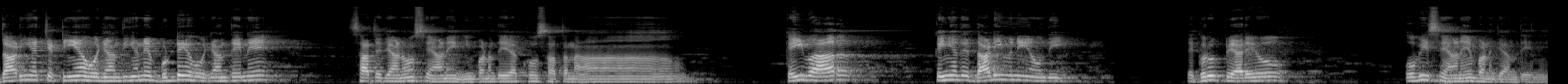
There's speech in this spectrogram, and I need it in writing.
ਦਾੜੀਆਂ ਚਿੱਟੀਆਂ ਹੋ ਜਾਂਦੀਆਂ ਨੇ, ਬੁੱਢੇ ਹੋ ਜਾਂਦੇ ਨੇ ਸੱਚ ਜਾਣੋ ਸਿਆਣੇ ਨਹੀਂ ਬਣਦੇ, ਆਖੋ ਸਤਨਾਮ। ਕਈ ਵਾਰ ਕਈਆਂ ਦੇ ਦਾੜੀ ਵੀ ਨਹੀਂ ਆਉਂਦੀ ਤੇ ਗੁਰੂ ਪਿਆਰਿਓ, ਉਹ ਵੀ ਸਿਆਣੇ ਬਣ ਜਾਂਦੇ ਨੇ।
